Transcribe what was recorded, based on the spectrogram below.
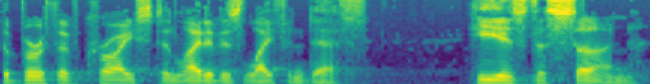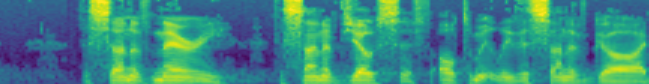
the birth of Christ in light of his life and death. He is the Son, the Son of Mary, the Son of Joseph, ultimately the Son of God.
